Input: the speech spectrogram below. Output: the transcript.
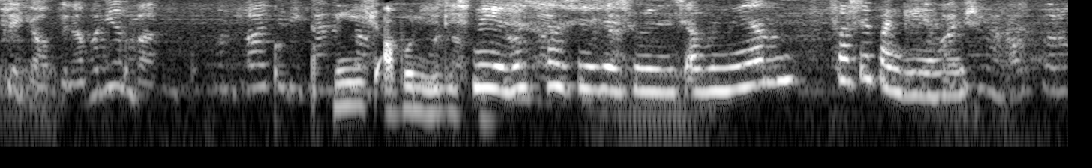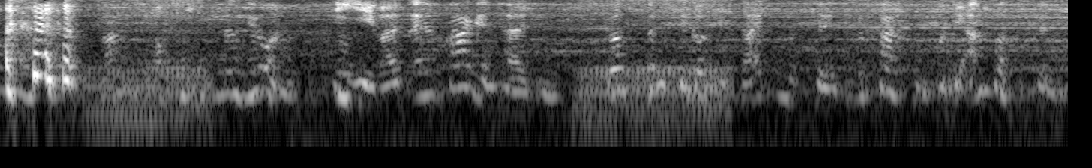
Klicke auf den Abonnieren-Button Nee, ich abonniere dich Nee, das verstehe ich jetzt wieder nicht. Abonnieren versteht man gehen nicht. heutigen Herausforderungen sind 20 optische Illusionen, die jeweils eine Frage enthalten. Du hast 5 Sekunden Zeit, um das Bild zu betrachten und die Antwort zu finden.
